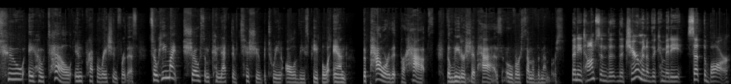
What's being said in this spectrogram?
to a hotel in preparation for this. So he might show some connective tissue between all of these people and the power that perhaps the leadership has over some of the members. Bennie Thompson, the, the chairman of the committee, set the bar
